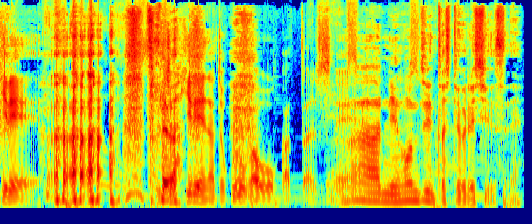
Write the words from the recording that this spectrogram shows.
綺麗。それは。めっちゃ綺麗なところが多かったですね。ああ、日本人として嬉しいですね。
